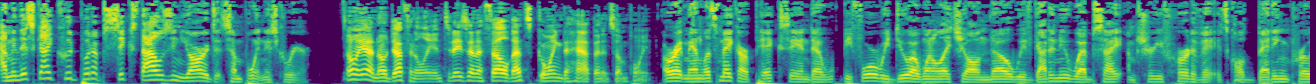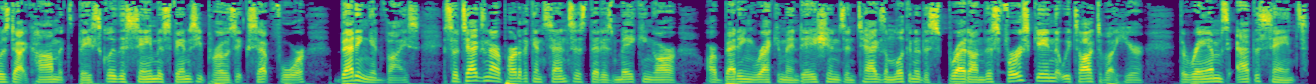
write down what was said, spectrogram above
I mean, this guy could put up 6,000 yards at some point in his career. Oh yeah, no, definitely. In today's NFL, that's going to happen at some point. All right, man, let's make our picks. And uh, before we do, I want to let you all know we've got a new website. I'm sure you've heard of it. It's called bettingpros.com. It's basically the same as Fantasy Pros except for betting advice. So Tags and I are part of the consensus that is making our, our betting recommendations. And Tags, I'm looking at the spread on this first game that we talked about here, the Rams at the Saints.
